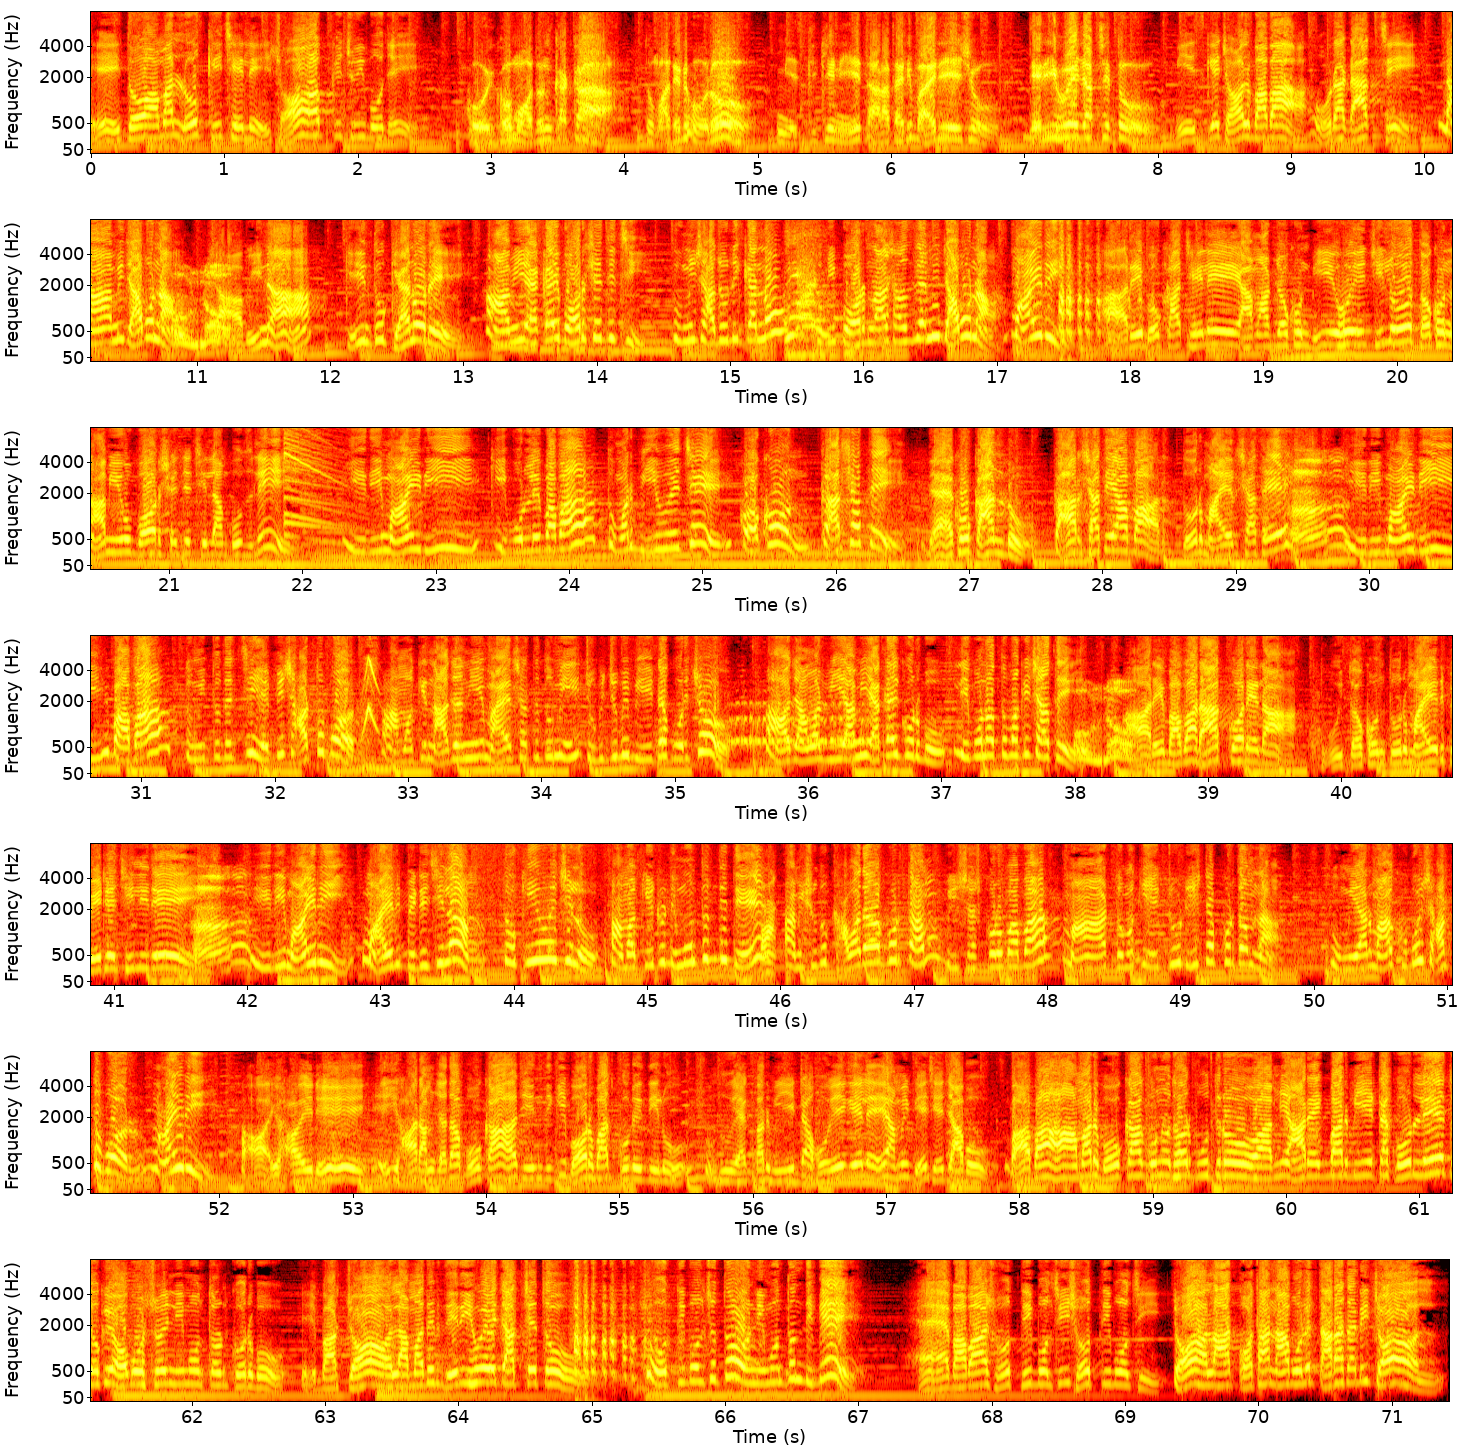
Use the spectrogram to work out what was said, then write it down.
এই তো আমার লক্ষ্মী ছেলে সব কিছুই বোঝে। কই গো মদন কাকা? তোমাদের হলো মিসকিকে নিয়ে তাড়াতাড়ি বাইরে এসো দেরি হয়ে যাচ্ছে তো। মিসকে চল বাবা ওরা ডাকছে। না আমি যাব না। যাবি না? কিন্তু কেন রে? আমি একাই বর সেজেছি। তুমি সাজুনি কেন? তুমি বর না সাজলে আমি যাব না। মাইরি! আরে বোকা ছেলে আমার যখন বিয়ে হয়েছিল তখন আমিও বর সেজেছিলাম বুঝলি? ইরি মাইরি কি বললে বাবা? তোমার বিয়ে হয়েছে? কখন? কার সাথে? দেখো কাণ্ড। কার সাথে আবার? তোর মায়ের সাথে? ইরি মাইরি বাবা তুমি তো দেখছি হেপি স্বার্থপর। আমাকে না জানিয়ে মায়ের সাথে তুমি চুপি চুপি বিয়েটা করেছ? আজ আমার বিয়ে আমি একাই করব নিব না তোমাকে সাথে। আরে বাবা রাগ করে না। তুই তখন তোর মায়ের পেটে ছিলি রে। ইরি মাইরি মায়ের পেটে ছিলাম। তো কি হয়েছিল? আমাকে একটু নিমন্ত্রণ দিতে? আমি শুধু খাওয়া দাওয়া করতাম। বিশ্বাস করো বাবা মা আর তোমাকে একটু ডিস্টার্ব করতাম না। তুমি আর মা খুবই স্বার্থপর, মাইরি। হায় হায় রে, এই হারামজাদা বোকা জিন্দিগি বরবাদ করে দিল। শুধু একবার বিয়েটা হয়ে গেলে আমি বেঁচে যাব। বাবা, আমার বোকা গুণধর পুত্র, আমি আরেকবার বিয়েটা করলে তোকে অবশ্যই নিমন্ত্রণ করব। এবার চল, আমাদের দেরি হয়ে যাচ্ছে তো। সত্যি বলছো তো, নিমন্ত্রণ দিবে? হ্যাঁ বাবা, সত্যি বলছি সত্যি বলছি। চল, আর কথা না বলে তাড়াতাড়ি চল।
